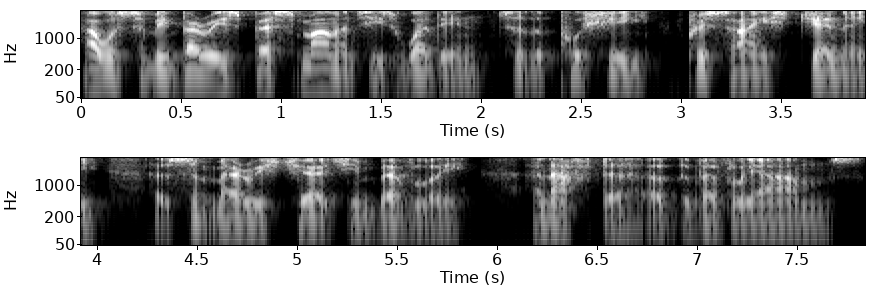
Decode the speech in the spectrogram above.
I was to be Berry's best man at his wedding to the pushy, precise Jenny at St Mary's Church in Beverley, and after at the Beverley Arms.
